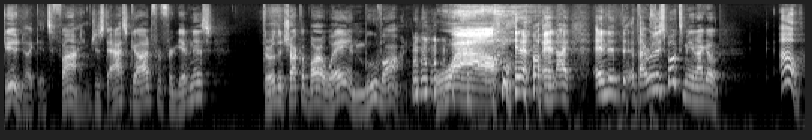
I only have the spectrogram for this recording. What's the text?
dude, like it's fine. Just ask God for forgiveness, throw the chocolate bar away, and move on. wow. you know, and I and it, that really spoke to me, and I go, oh.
